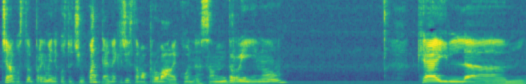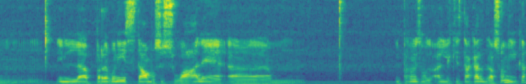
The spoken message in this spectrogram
c'era questo, praticamente questo cinquantenne che ci stava a provare con Sandrino che è il, um, il protagonista omosessuale um, il protagonista che sta a casa della sua amica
